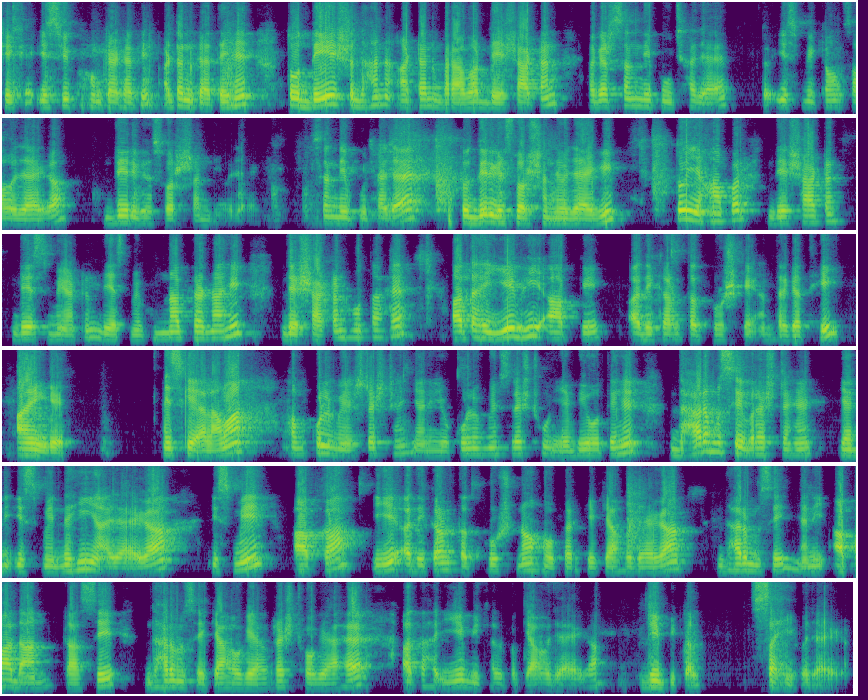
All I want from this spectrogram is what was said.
ठीक है, इसी को हम क्या कहते हैं? अटन कहते हैं। तो देश धन अटन बराबर, देशाटन, अगर संधि पूछा जाए तो इसमें कौन सा हो जाएगा? दीर्घ स्वर संधि हो जाएगी। संधि पूछा जाए तो दीर्घ स्वर संधि हो जाएगी। तो यहाँ पर देशाटन, देश में अटन, देश में घूमना फिरना ही देशाटन होता है। अतः ये भी आपके अधिकरण तत्पुरुष के अंतर्गत ही आएँगे। इसके अलावा हम कुल में श्रेष्ठ हैं, यानी जो कुल में श्रेष्ठ हूँ, ये भी होते हैं। धर्म से भ्रष्ट हैं, यानी इसमें नहीं आ जाएगा। इसमें आपका ये अधिकरण तत्पुरुष न होकर के क्या हो जाएगा? धर्म से, यानी अपादान का से, धर्म से क्या हो गया? भ्रष्ट हो गया है। अतः ये विकल्प क्या हो जाएगा? डी विकल्प सही हो जाएगा।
